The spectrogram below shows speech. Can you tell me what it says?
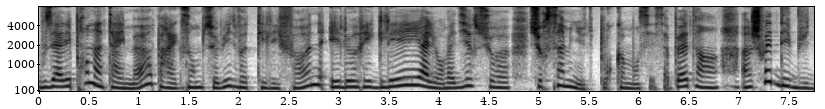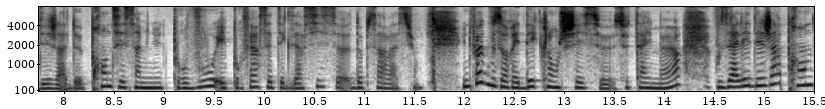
Vous allez prendre un timer, par exemple celui de votre téléphone, et le régler, allez, on va dire sur, sur 5 minutes pour commencer. Ça peut être un, chouette début déjà de prendre ces 5 minutes pour vous et pour faire cet exercice d'observation. Une fois que vous aurez déclenché ce, timer, vous allez déjà prendre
